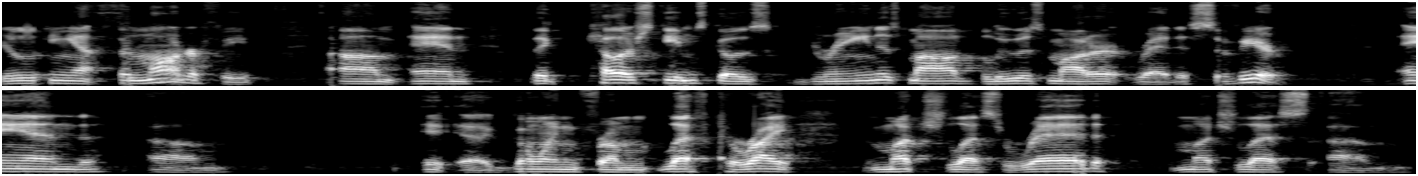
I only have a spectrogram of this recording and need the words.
you're looking at thermography. Um, and the color schemes goes green is mild, blue is moderate, red is severe. And um, uh, going from left to right, much less red, much less um,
